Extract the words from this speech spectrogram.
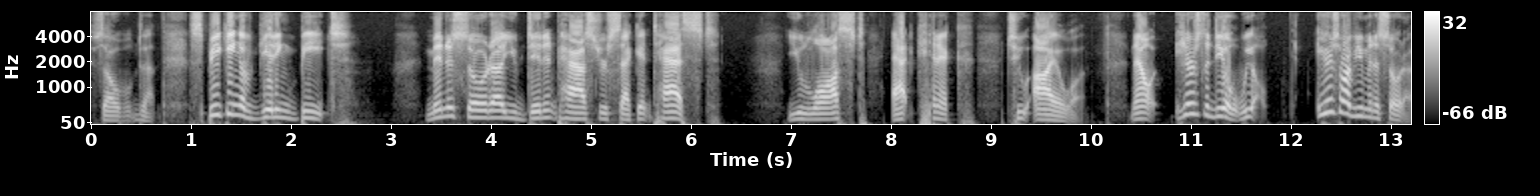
So, that. speaking of getting beat, Minnesota, you didn't pass your second test. You lost at Kinnick to Iowa. Now, here's the deal. We here's how I view Minnesota.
